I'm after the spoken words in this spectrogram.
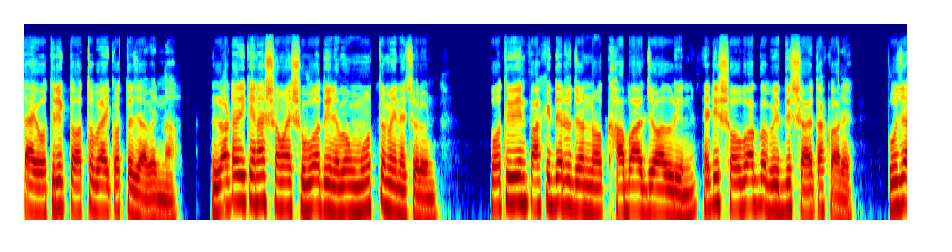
তাই অতিরিক্ত অর্থ ব্যয় করতে যাবেন না। লটারি কেনার সময় শুভ দিন এবং মুহূর্ত মেনে চলুন। প্রতিদিন পাখিদের জন্য খাবার, জল, দিন। এটি সৌভাগ্য বৃদ্ধির সহায়তা করে। পূজা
